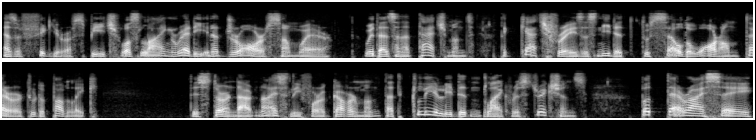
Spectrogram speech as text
as a figure of speech, was lying ready in a drawer somewhere, with as an attachment the catchphrases needed to sell the war on terror to the public. This turned out nicely for a government that clearly didn't like restrictions, but dare I say,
